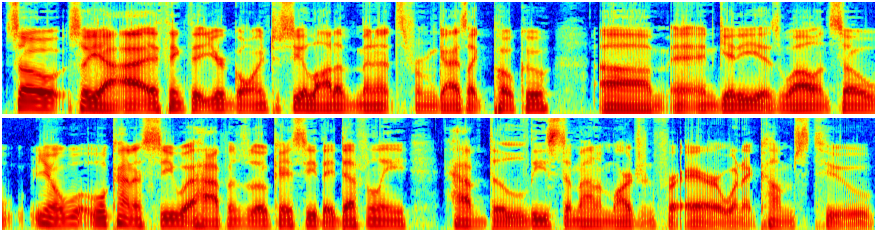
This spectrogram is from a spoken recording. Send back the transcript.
so so yeah, I, I think that you're going to see a lot of minutes from guys like Poku um, and, and Giddey as well. And so, you know, we'll, we'll kind of see what happens with OKC. They definitely have the least amount of margin for error when it comes to,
